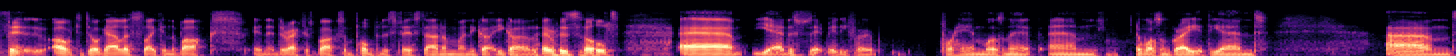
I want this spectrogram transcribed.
fi- over to Doug Ellis, like in the box, in the director's box, and pumping his fist at him when he got he got a result. Um, yeah, this was it really for for him, wasn't it? Um, it wasn't great at the end, and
